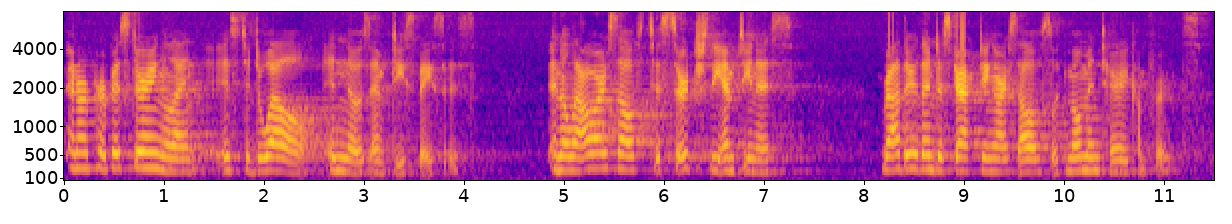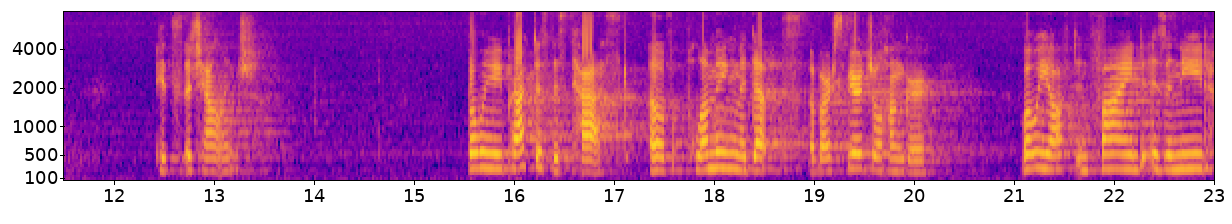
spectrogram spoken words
And our purpose during Lent is to dwell in those empty spaces and allow ourselves to search the emptiness rather than distracting ourselves with momentary comforts. It's a challenge. But when we practice this task of plumbing the depths of our spiritual hunger, what we often find is a need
